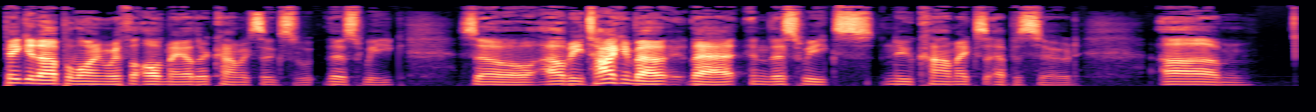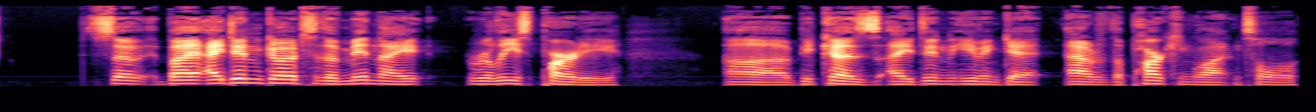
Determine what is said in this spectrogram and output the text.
pick it up along with all my other comics this, this week. So I'll be talking about that in this week's new comics episode. Um, so but I didn't go to the midnight release party uh because I didn't even get out of the parking lot until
